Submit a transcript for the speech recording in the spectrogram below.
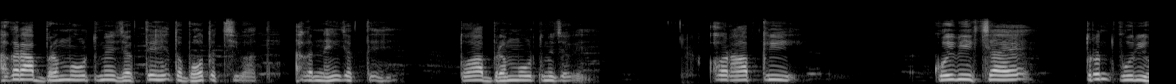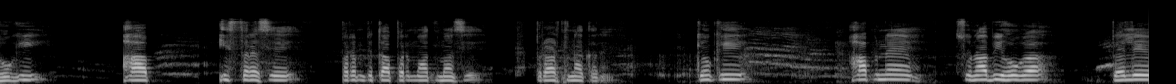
अगर आप ब्रह्म मुहूर्त में जगते हैं तो बहुत अच्छी बात है। अगर नहीं जगते हैं तो आप ब्रह्म मुहूर्त में जगें। और आपकी कोई भी इच्छा है, तुरंत पूरी होगी। आप इस तरह से परमपिता परमात्मा से प्रार्थना करें, क्योंकि आपने सुना भी होगा, पहले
